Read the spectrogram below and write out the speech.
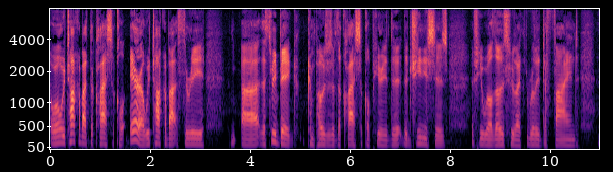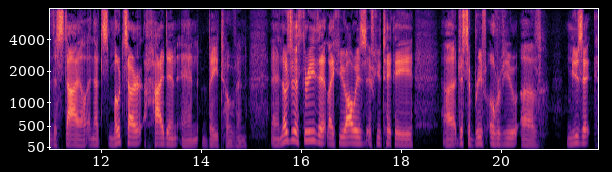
when we talk about the classical era, we talk about three, uh, the three big composers of the classical period, the the geniuses, if you will, those who like really defined the style, and that's Mozart, Haydn, and Beethoven. And those are the three that like you always, if you take a uh, just a brief overview of music.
